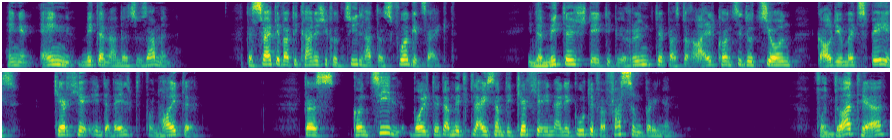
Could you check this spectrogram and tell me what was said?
hängen eng miteinander zusammen. Das Zweite Vatikanische Konzil hat das vorgezeigt. In der Mitte steht die berühmte Pastoralkonstitution Gaudium et Spes, Kirche in der Welt von heute. Das Konzil wollte damit gleichsam die Kirche in eine gute Verfassung bringen. Von dort her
